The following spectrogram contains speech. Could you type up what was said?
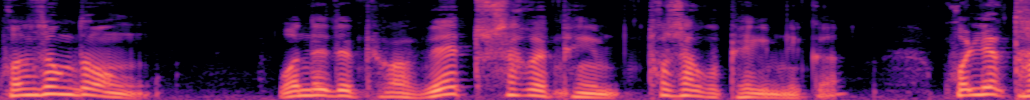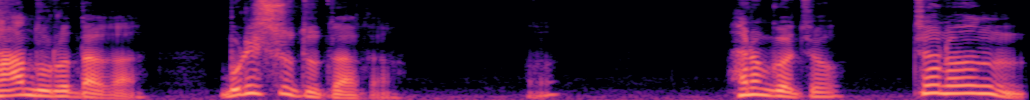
권성동 원내대표가 왜 투사구팽, 토사구팽입니까? 권력 다 누르다가 무리수 두다가 어? 하는 거죠. 저는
